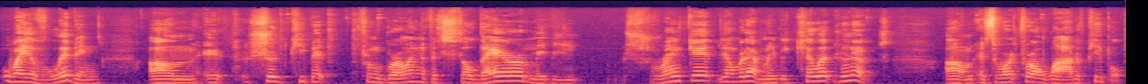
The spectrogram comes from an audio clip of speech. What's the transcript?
way of living, um, it should keep it from growing if it's still there, maybe shrink it, you know, whatever, maybe kill it, who knows. Um, it's worked for a lot of people.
